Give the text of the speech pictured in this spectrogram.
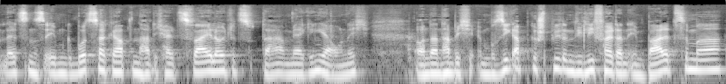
letztens eben Geburtstag gehabt, dann hatte ich halt zwei Leute, zu, da mehr ging ja auch nicht. Und dann habe ich Musik abgespielt und die lief halt dann im Badezimmer,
